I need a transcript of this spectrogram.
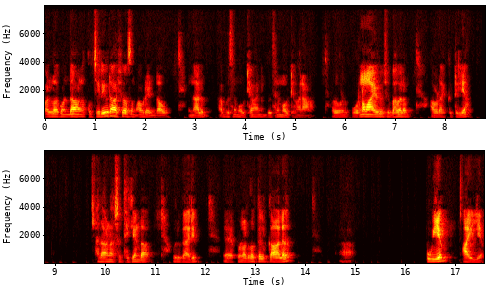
ഉള്ളത് കൊണ്ടാണ് ചെറിയൊരു ആശ്വാസം അവിടെ ഉണ്ടാവും. എന്നാലും ആ ബുധൻ മൗഢ്യവാൻ ബുധൻ മൗഢ്യവാനാണ് അതുകൊണ്ട് പൂർണമായൊരു ശുഭഫലം അവിടെ കിട്ടില്ല. അതാണ് ശ്രദ്ധിക്കേണ്ട ഒരു കാര്യം. പുണർത്തത്തിൽ കാൽ പൂയം ആയില്യം.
